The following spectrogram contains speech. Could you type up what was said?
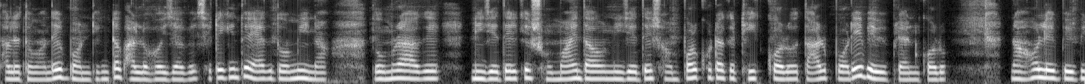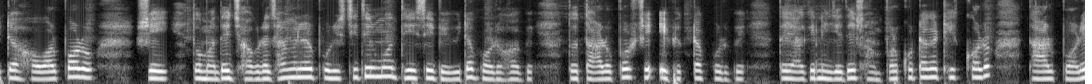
তাহলে তোমাদের বন্ডিংটা ভালো হয়ে যাবে। সেটা কিন্তু একদমই না। তোমরা আগে নিজেদেরকে সময় দাও, নিজেদের সম্পর্কটাকে ঠিক করো, তারপরে বেবি প্ল্যান করো। না হলে বেবিটা হওয়ার পরও সেই তোমাদের ঝগড়া ঝামেলার পরিস্থিতির মধ্যেই সেই বেবিটা বড় হবে। তো তার ওপর সে এফেক্টটা পড়বে। তাই আগে নিজেদের সম্পর্কটাকে ঠিক করো তারপরে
